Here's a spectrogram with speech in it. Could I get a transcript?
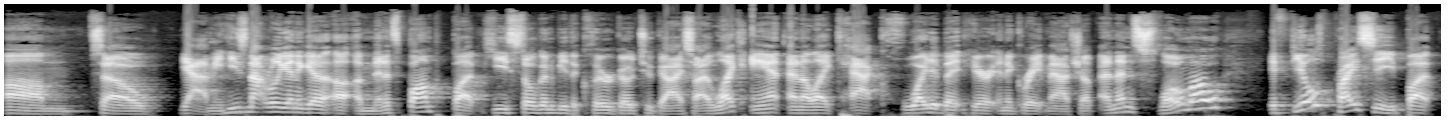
Um, so yeah, I mean, he's not really going to get a, a, minutes bump, but he's still going to be the clear go-to guy. So I like Ant and I like KAT quite a bit here in a great matchup. And then slow mo, it feels pricey, but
